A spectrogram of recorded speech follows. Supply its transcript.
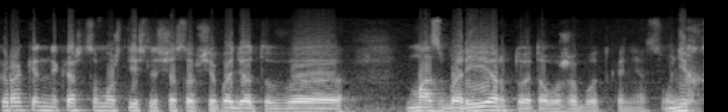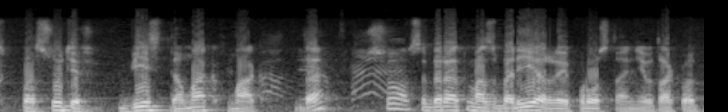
Кракен, мне кажется, может, если сейчас вообще пойдет в масс-барьер, то это уже будет конец. У них, по сути, весь дамаг маг, да? Все, собирают масс-барьер, и просто они вот так вот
